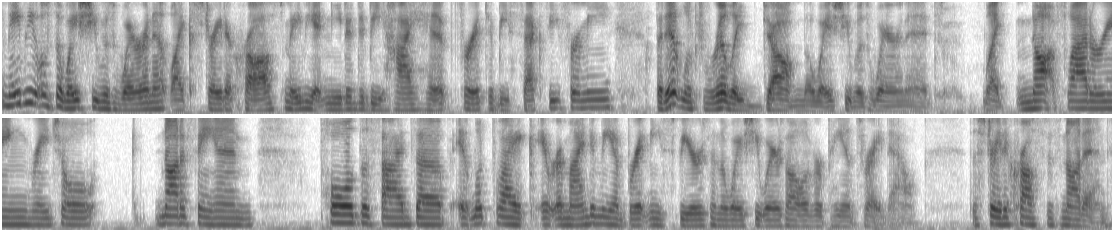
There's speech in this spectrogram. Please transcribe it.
Maybe it was the way she was wearing it, like straight across. Maybe it needed to be high hip for it to be sexy for me. But it looked really dumb the way she was wearing it. Like, not flattering, Rachel. Not a fan. Pulled the sides up. It looked like it reminded me of Britney Spears and the way she wears all of her pants right now. The straight across is not in.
